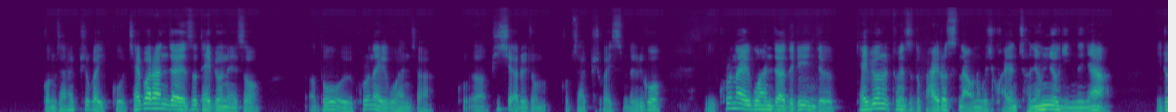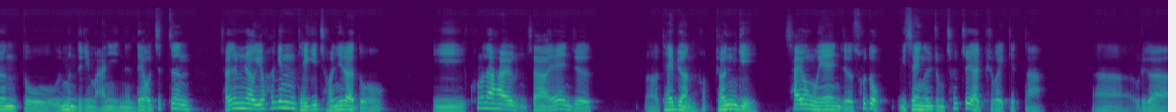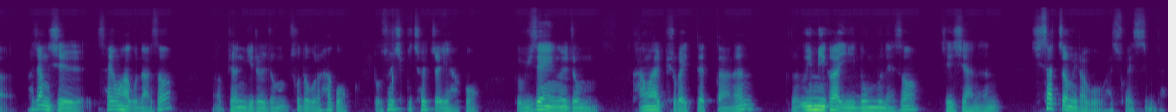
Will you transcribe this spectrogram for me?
검사할 필요가 있고 재발 환자에서 대변에서 도 코로나19 환자 PCR을 어, 좀 검사할 필요가 있습니다. 그리고 이 코로나19 환자들이 이제 대변을 통해서도 바이러스 나오는 것이 과연 전염력이 있느냐 이런 또 의문들이 많이 있는데 어쨌든 전염력이 확인되기 전이라도 이 코로나 환자의 이제 어, 대변 변기 사용 후에 이제 소독 위생을 좀 철저히 할 필요가 있겠다. 어, 우리가 화장실 사용하고 나서 어, 변기를 좀 소독을 하고 또 손씻기 철저히 하고 그 위생을 좀 강화할 필요가 있다는 그런 의미가 이 논문에서 제시하는 시사점이라고 할 수가 있습니다.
